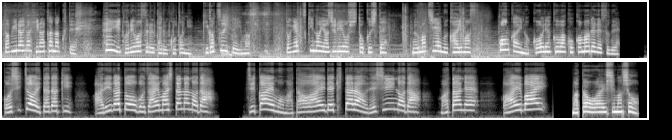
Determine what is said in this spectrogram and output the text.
扉が開かなくて、変異取り忘れてることに気がついています。トゲ付きの矢尻を取得して、沼地へ向かいます。今回の攻略はここまでですね。ご視聴いただきありがとうございましたなのだ次回もまたお会いできたら嬉しいのだまたねバイバイまたお会いしましょう。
